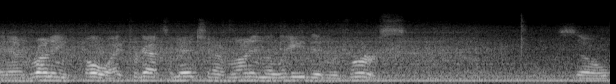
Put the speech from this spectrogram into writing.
And I'm running, oh, I forgot to mention I'm running the lathe in reverse. So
